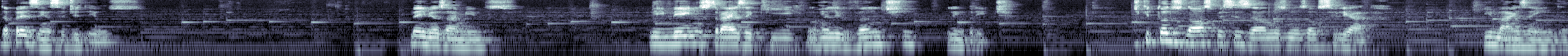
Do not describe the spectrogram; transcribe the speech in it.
da presença de Deus. Bem, meus amigos, Neimei nos traz aqui um relevante lembrete de que todos nós precisamos nos auxiliar. E mais ainda,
